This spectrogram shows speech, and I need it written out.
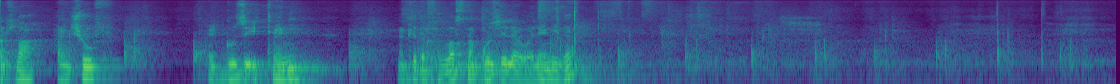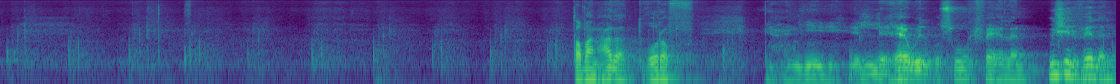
هنطلع هنشوف الجزء التاني. إحنا كده خلصنا الجزء الأولاني ده. طبعا عدد غرف يعني اللي غاوي القصور فعلا مش الفلل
